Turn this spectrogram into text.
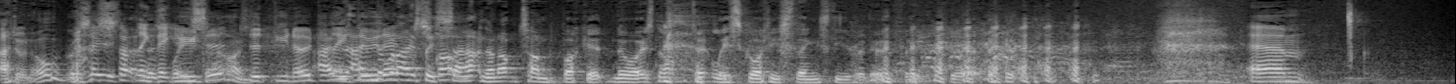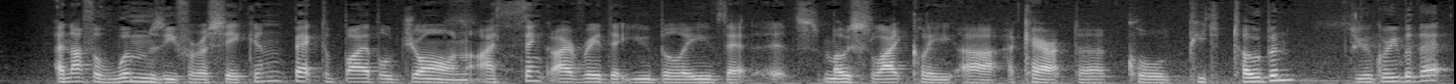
I don't know. Was this something That's that you did? Did you know, did I, they I do never that in actually Scotland? sat in an upturned bucket. No, it's not particularly Scottish thing, Steve, I don't think. Um, enough of whimsy for a second. Back to Bible John. I think I read that you believe that it's most likely uh, a character called Peter Tobin. Do you agree with that?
